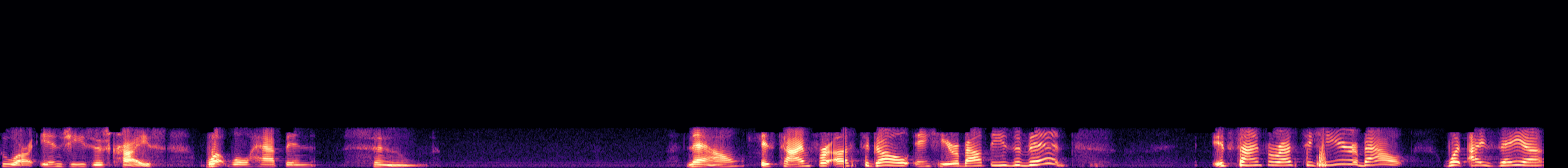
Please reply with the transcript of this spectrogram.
who are in Jesus Christ what will happen soon. Now, it's time for us to go and hear about these events. It's time for us to hear about what Isaiah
